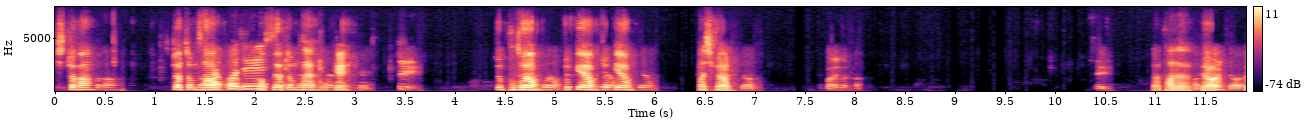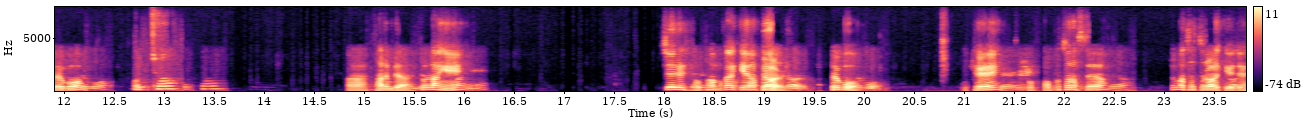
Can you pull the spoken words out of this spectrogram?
십자가. 십자가 점사. 나. 넣었어요. 점사. 오케이. 쭉 붙어요. 쭉 깨요. 쭉 깨요. 다시 별. 자, 다른 별. 별고. 5초. 아, 다른 별. 솔랑이. 젤리 버프 한번 깔게요. 별. 별고. 오케이. 버- 버프 털었어요. 좀만 더 들어갈게요, 이제.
